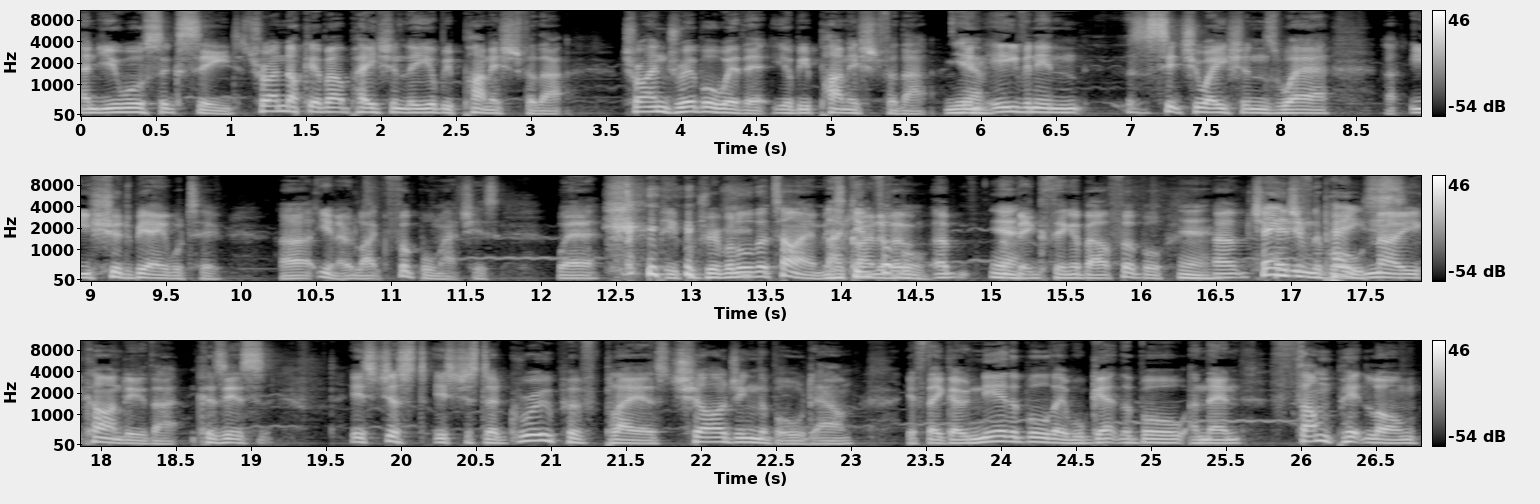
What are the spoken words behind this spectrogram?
and you will succeed. Try and knock it about patiently, you'll be punished for that. Try and dribble with it, you'll be punished for that. Yeah. In- even in situations where uh, you should be able to, uh, you know, like football matches. Where people dribble all the time. It's Like kind of a, a, Yeah. a big thing about football. Yeah. Uh, of the ball. pace. No, you can't do that because it's it's just it's just a group of players charging the ball down. If they go near the ball, they will get the ball and then thump it long.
